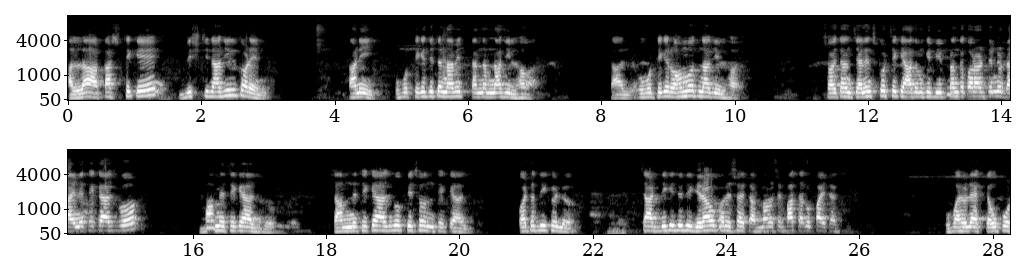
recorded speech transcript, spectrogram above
আল্লাহ আকাশ থেকে বৃষ্টি নাজিল করেন। পানি উপর থেকে যেটা নামে তার নাম নাজিল হওয়া। তার উপর থেকে রহমত নাজিল হয়। শয়তান চ্যালেঞ্জ করছে কি আদমকে বিভ্রান্ত করার জন্য ডাইনে থেকে আসব, বামে থেকে আসব, সামনে থেকে আসব, পেছন থেকে আসব। কয়টা দিক হইল? চারদিকে যদি ঘেরাও করে শয়তান, মানুষের বাঁচার উপায়টা কি? উপায় হলো একটা উপর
